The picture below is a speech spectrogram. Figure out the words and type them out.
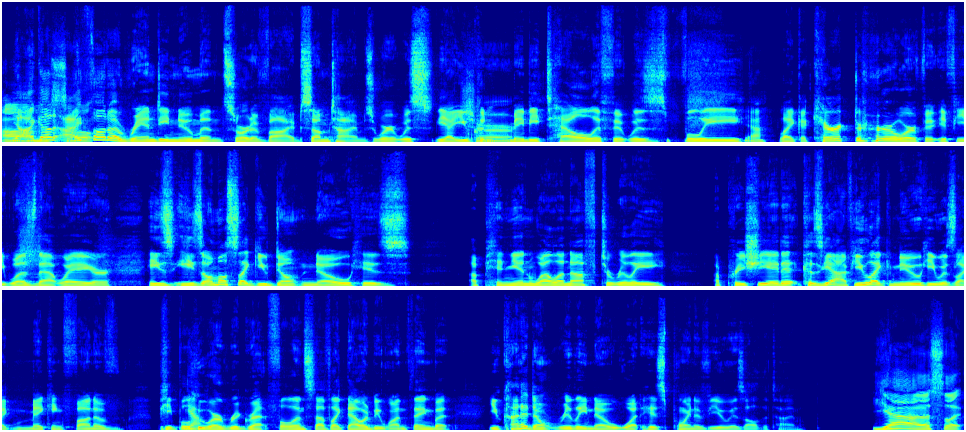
Yeah, I Um, got. I thought a Randy Newman sort of vibe sometimes, where it was. Yeah, you Sure. couldn't maybe tell if it was fully Yeah. like a character or if it, if he was that way, or he's he's almost like you don't know his opinion well enough to really appreciate it. Because yeah, if you like knew he was like making fun of people Yeah. who are regretful and stuff, like that would be one thing. But you kind of don't really know what his point of view is all the time. Yeah, that's like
